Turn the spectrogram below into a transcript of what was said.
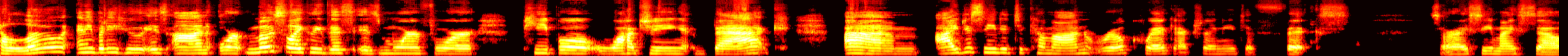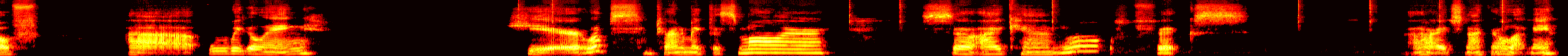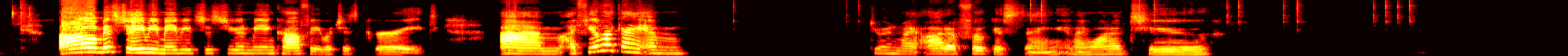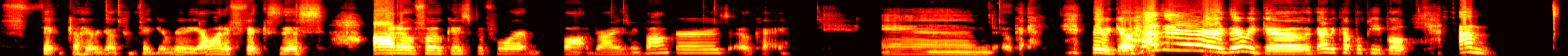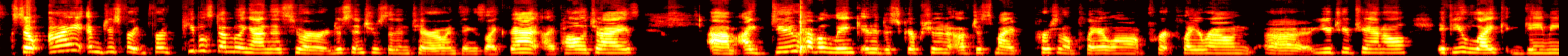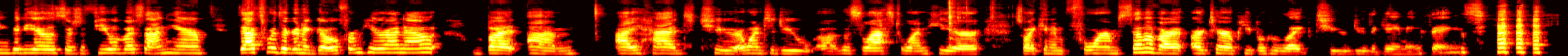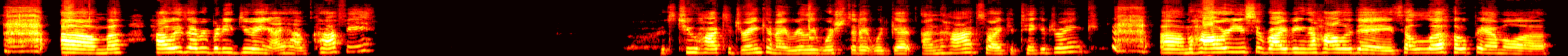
hello, anybody who is on, or most likely this is more for people watching back. Um, I just needed to come on real quick. Actually, I need to fix. Sorry, I see myself uh, wiggling here. Whoops, I'm trying to make this smaller so I can oh, fix. All right, it's not going to let me. Oh, Miss Jamie, maybe it's just you and me and coffee, which is great. Um, I feel like I am doing my autofocus thing, and I wanted to. Oh, here we go. Configure video. I want to fix this autofocus before it drives me bonkers. Okay. And okay. There we go. Heather, there we go. Got a couple people. Um, so I am just for for people stumbling on this who are just interested in tarot and things like that. I apologize. Um, I do have a link in the description of just my personal play along play around uh, YouTube channel. If you like gaming videos, there's a few of us on here. That's where they're going to go from here on out. But um, I had to, I wanted to do uh, this last one here so I can inform some of our, our tarot people who like to do the gaming things. um, how is everybody doing? I have coffee. It's too hot to drink, and I really wish that it would get unhot so I could take a drink. Um, how are you surviving the holidays? Hello, Pamela.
